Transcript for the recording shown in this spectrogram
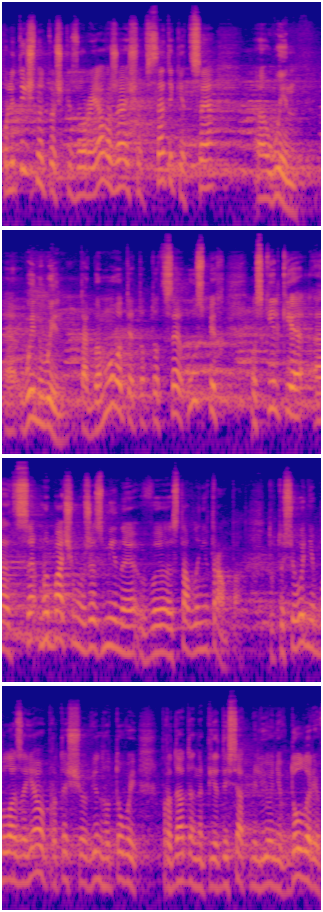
політичної точки зору я вважаю, що все-таки це е, win, е, win-win, так би мовити. Тобто це успіх, оскільки е, це ми бачимо вже зміни в ставленні Трампа. Тобто сьогодні була заява про те, що він готовий продати на 50 мільйонів доларів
